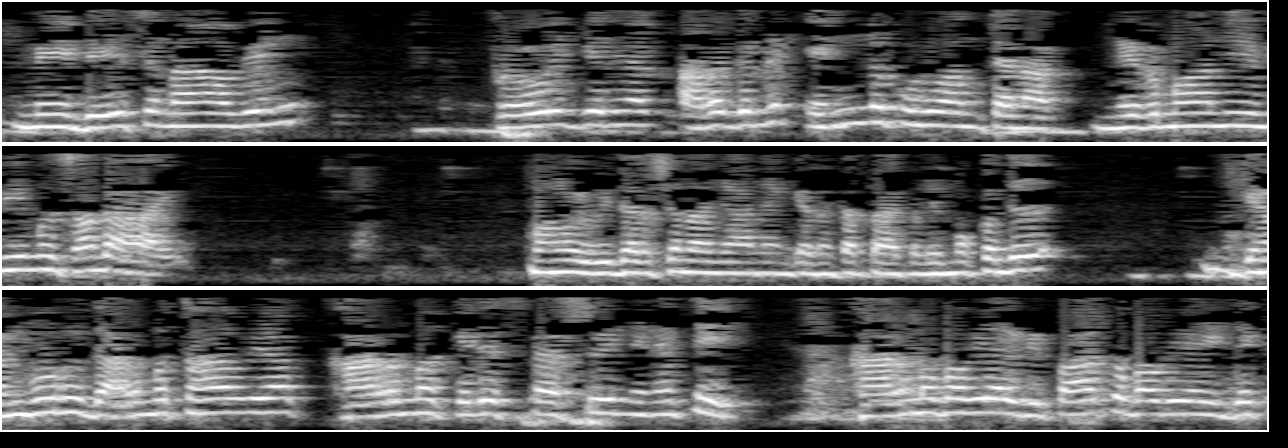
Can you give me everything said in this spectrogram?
මේ දේශනාවෙන් ප්‍රයෝජනයක් අරගෙන එන්න පුළුවන් තැනක් නිර්මාණය වීම සඳහායි. මම විදර්ශනා ඥානයෙන් ගැන කතා කළේ. මොකද ගැඹුරු ධර්මතාවයක් කර්ම කෙලස් රැස් වෙන්නේ නැති කර්ම භවයයි විපාක භවයයි දෙක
